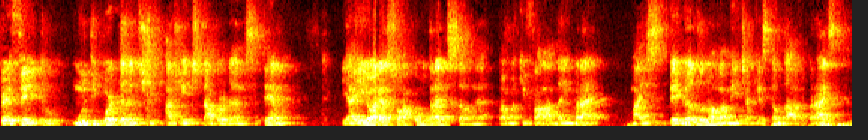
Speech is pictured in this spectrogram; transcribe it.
Perfeito. Muito importante a gente estar tá abordando esse tema. E aí, olha só a contradição, né? Vamos aqui falar da Embraer. Mas pegando novamente a questão da Avibraz,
